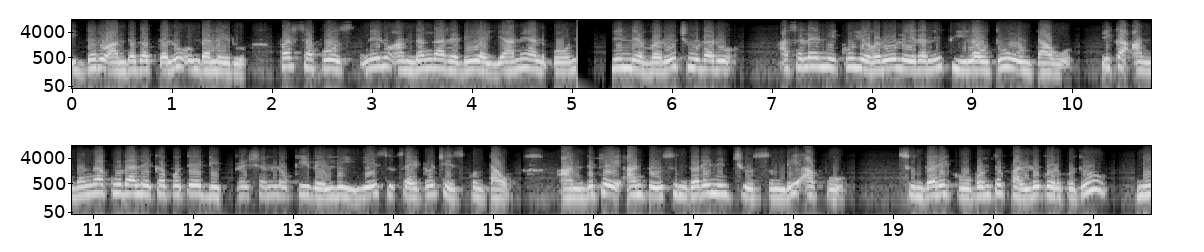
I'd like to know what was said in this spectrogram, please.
ఇద్దరు అందగత్తెలు ఉండలేరు. ఫర్ సపోజ్ నేను అందంగా రెడీ అయ్యానే అనుకో నిన్నెవ్వరూ చూడరు. అసలే నీకు ఎవరూ లేరని ఫీల్ అవుతూ ఉంటావు. ఇక అందంగా కూడా లేకపోతే డిప్రెషన్లోకి వెళ్ళి ఏ సుసైటో చేసుకుంటావు. అందుకే అంటూ సుందరిని చూస్తుంది అప్పు. సుందరి కోపంతో పళ్ళు కొరుకుతూ నీ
